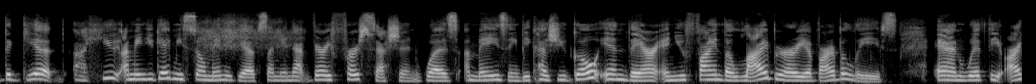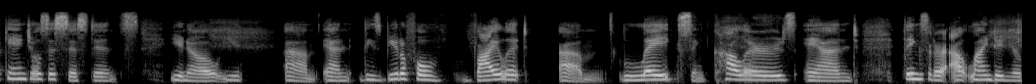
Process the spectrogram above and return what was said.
the gift a huge i mean you gave me so many gifts i mean that very first session was amazing because you go in there and you find the library of our beliefs and with the archangel's assistance you know you um, and these beautiful violet um, lakes and colors and things that are outlined in your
